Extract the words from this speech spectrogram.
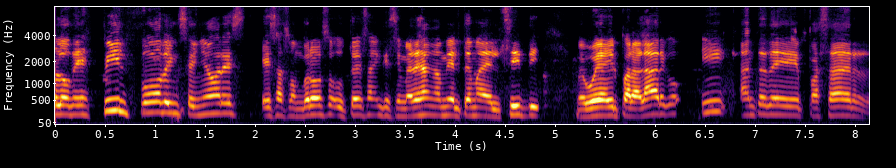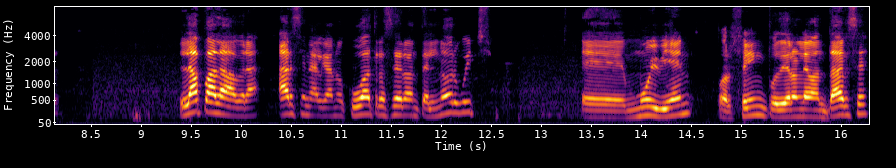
lo de Phil Foden, señores, es asombroso. Ustedes saben que si me dejan a mí el tema del City, me voy a ir para largo. Y antes de pasar la palabra, Arsenal ganó 4-0 ante el Norwich. Eh, muy bien, por fin pudieron levantarse.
